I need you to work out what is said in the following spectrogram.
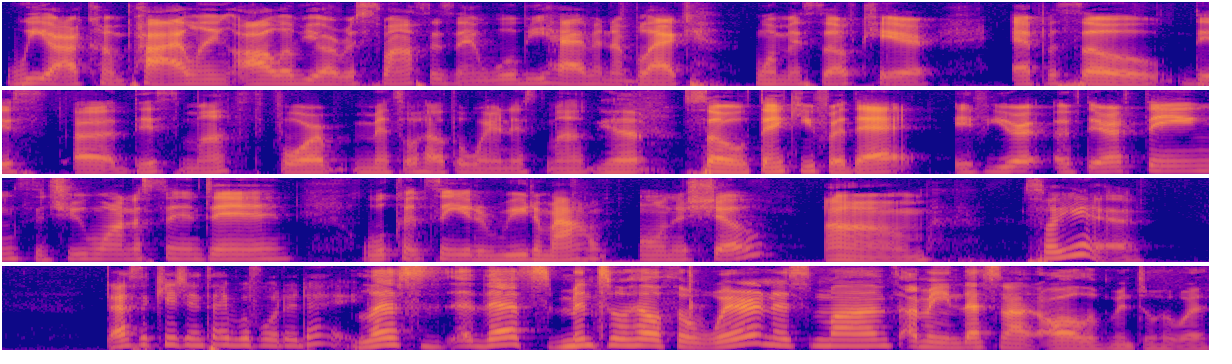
We are compiling all of your responses, and we'll be having a Black Woman Self Care episode this uh this month for Mental Health Awareness Month. Yep. So thank you for that. If you're if there are things that you want to send in, we'll continue to read them out on the show. Um, so yeah, that's the kitchen table for today. Let's that's mental health awareness month. I mean, that's not all of mental health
